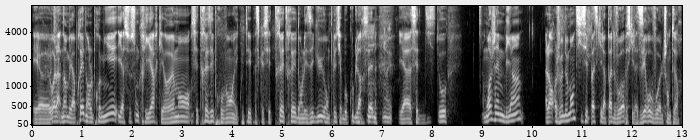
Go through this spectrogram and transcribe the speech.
Et euh, voilà, non mais après dans le premier, il y a ce son criard qui est vraiment, c'est très éprouvant à écouter parce que c'est très très dans les aigus. En plus, il y a beaucoup de Larsen. Mm, ouais. Il y a cette disto. Moi, j'aime bien. Alors, je me demande si c'est parce qu'il a pas de voix, parce qu'il a zéro voix le chanteur.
